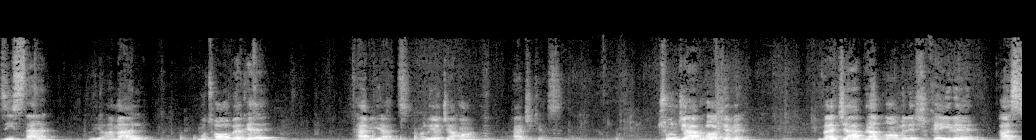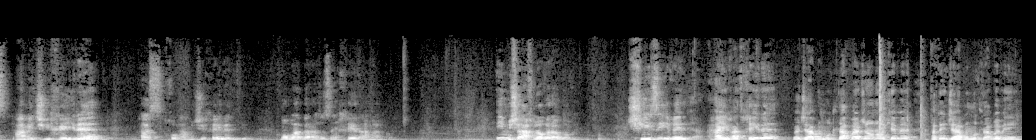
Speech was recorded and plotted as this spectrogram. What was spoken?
زیستن یا عمل مطابق طبیعت حالا یا جهان. هر چی کس چون جبر حاکمه و جبرم عاملش خیره پس همه چی خیره پس خب همه چی خیره دیگه. ما باید بر اساس این خیر عمل کنیم. این میشه اخلاق رواقی. چیزی حقیقت خیره و جبر مطلق بر جهان حاکمه. حتی این جبر مطلق ببینید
